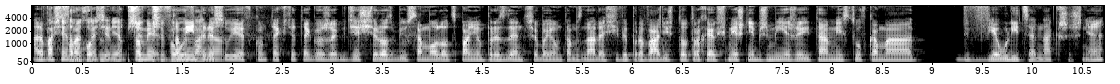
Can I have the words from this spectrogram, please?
Ale właśnie, samochodu, właśnie nie? Przy, to, mnie, to mnie interesuje w kontekście tego, że gdzieś się rozbił samolot z panią prezydent, trzeba ją tam znaleźć i wyprowadzić, to trochę śmiesznie brzmi, jeżeli ta miejscówka ma dwie ulice na krzyż, nie?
